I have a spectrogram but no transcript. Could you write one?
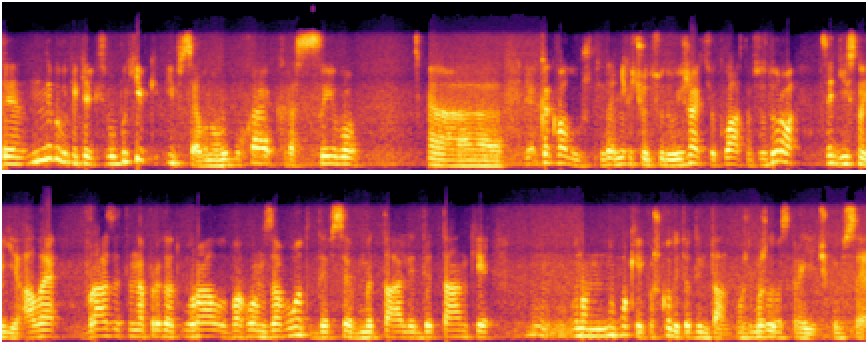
де невелика кількість вибухівки, і все воно вибухає красиво. Е, як валушки, да, не хочу сюди виїжджати, все класно, все здорово. Це дійсно є. Але вразити, наприклад, Урал вагонзавод, де все в металі, де танки. Ну, воно ну окей, пошкодить один танк, можливо, з краєчкою, все.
